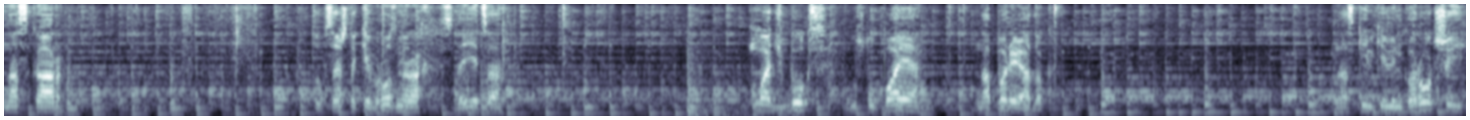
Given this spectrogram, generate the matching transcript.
Наскар все ж таки в розмірах, здається, матчбокс уступає на порядок. Наскільки він коротший,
